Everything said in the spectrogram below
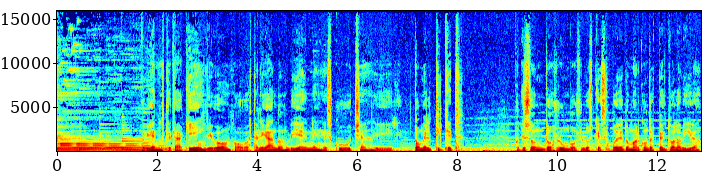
Muy bien, usted está aquí, llegó o está llegando, viene, escucha y tome el ticket, porque son dos rumbos los que se puede tomar con respecto a la vida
